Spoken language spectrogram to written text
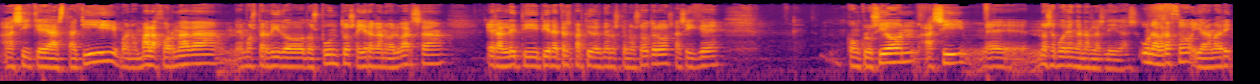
Así que hasta aquí, bueno, mala jornada, hemos perdido dos puntos, ayer ganó el Barça, el Atleti tiene tres partidos menos que nosotros, así que conclusión, así eh, no se pueden ganar las ligas. Un abrazo y a la Madrid.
